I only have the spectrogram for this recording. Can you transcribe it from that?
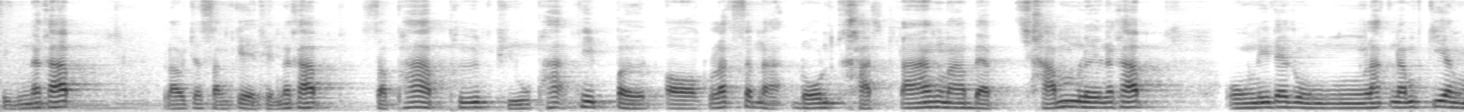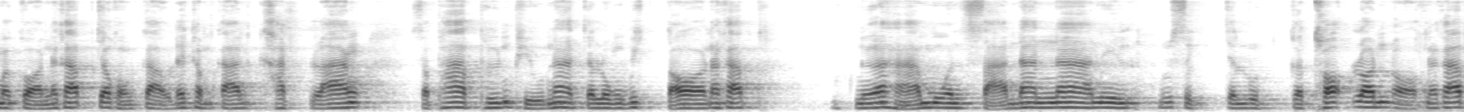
สินนะครับ เราจะสังเกตเห็นนะครับ สภาพพื้นผิวพระที่เปิดออกลักษณะโดนขัดล้างมาแบบช้ำเลยนะครับ องค์นี้ได้ลงลักน้ำเกี้ยงมาก่อนนะครับ เจ้าของเก่าได้ทำการขัดล้าง สภาพพื้นผิวน่าจะลงวิกตอนะครับ เนื้อหามวลสารด้านหน้านี่รู้สึกจะหลุดกระเทาะร่อนออกนะครับ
